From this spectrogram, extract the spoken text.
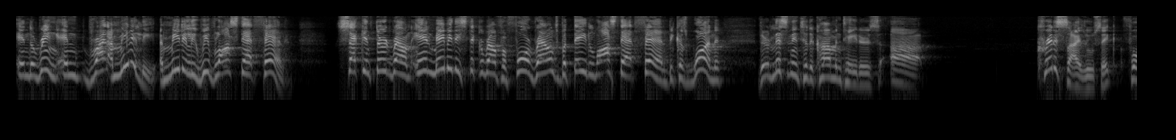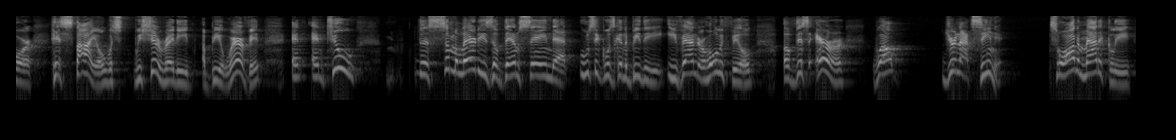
in the ring, and right immediately, immediately we've lost that fan. Second, third round in, maybe they stick around for four rounds, but they lost that fan because one, they're listening to the commentators uh, criticize Usyk for his style, which we should already be aware of it, and and two, the similarities of them saying that Usyk was going to be the Evander Holyfield of this era. Well, you're not seeing it, so automatically.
